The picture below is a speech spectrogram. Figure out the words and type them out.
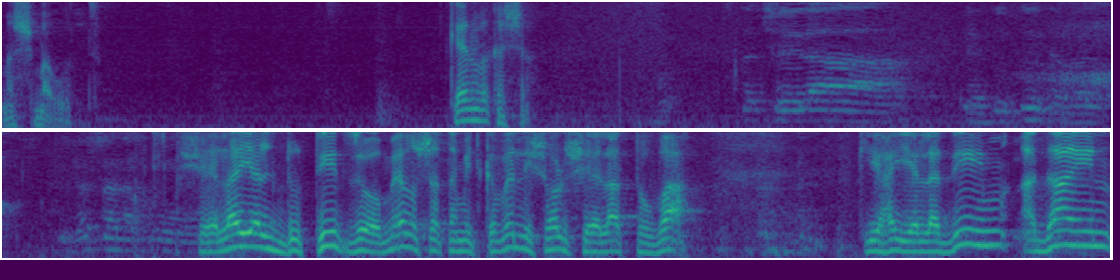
משמעות. כן, בבקשה. קצת שאלה ילדותית, אבל בגלל שאנחנו... שאלה ילדותית זה אומר שאתה מתכוון לשאול שאלה טובה. כי הילדים עדיין,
